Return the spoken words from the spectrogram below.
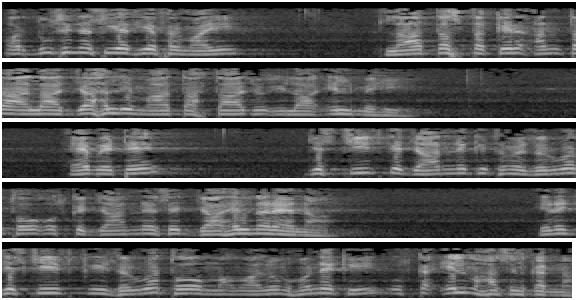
اور دوسری نصیحت یہ فرمائی، لا تستقر انت الا جہل ما تحتاج الى علم ہی اے بیٹے جس چیز کے جاننے کی تمہیں ضرورت ہو، اس کے جاننے سے جاہل نہ رہنا۔ یعنی جس چیز کی ضرورت ہو معلوم ہونے کی، اس کا علم حاصل کرنا۔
